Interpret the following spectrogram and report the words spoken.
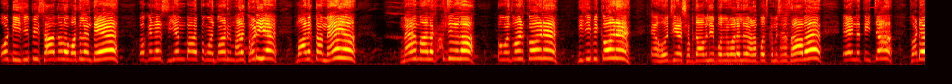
ਉਹ ਡੀਜੀਪੀ ਸਾਹਿਬ ਨਾਲੋਂ ਵੱਧ ਲੈਂਦੇ ਆ। ਉਹ ਕਹਿੰਦੇ ਸੀਐਮ ਭਗਵੰਤ ਮਾਨ ਮਾਲਕ ਥੋੜੀ ਹੈ। ਮਾਲਕ ਤਾਂ ਮੈਂ ਆ। ਮੈਂ ਮਾਲਕ ਹਾਂ ਜ਼ਿਲ੍ਹੇ ਦਾ। ਭਗਵੰਤ ਮਾਨ ਕੌਣ ਹੈ? ਡੀਜੀਪੀ ਕੌਣ ਹੈ? ਇਹੋ ਜਿਹੀਆਂ ਸ਼ਬਦਾਵਲੀ ਬੋਲਣ ਵਾਲੇ ਲੁਧਿਆਣਾ ਪੁਲਿਸ ਕਮਿਸ਼ਨਰ ਸਾਹਿਬ ਇਹ ਨਤੀਜਾ ਤੁਹਾਡੇ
